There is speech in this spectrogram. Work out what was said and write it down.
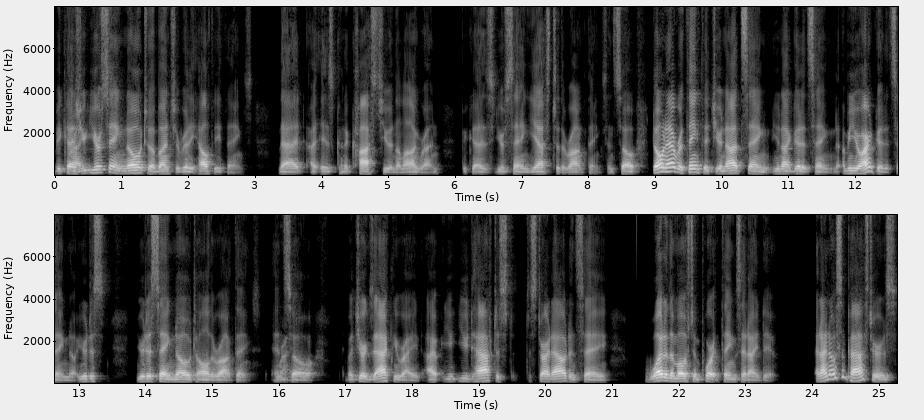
because right. you're saying no to a bunch of really healthy things that uh, going to cost you in the long run because you're saying yes to the wrong things. And so don't ever think that you're not saying you're not good at saying No. I mean you aren't good at saying no. You're just you're just saying no to all the wrong things. And right. so but you're exactly right. I you, would have to st- to start out and say, what are the most important things that I do? And I know some pastors,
